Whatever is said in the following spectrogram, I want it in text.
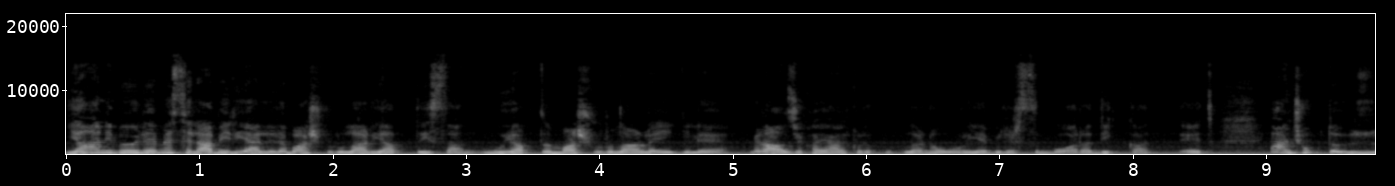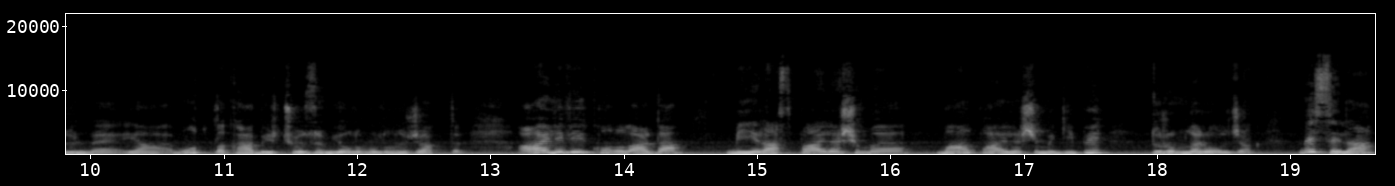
Yani böyle mesela bir yerlere başvurular yaptıysan bu yaptığın başvurularla ilgili birazcık hayal kırıklıklarına uğrayabilirsin bu ara dikkat et. Yani çok da üzülme. Ya mutlaka bir çözüm yolu bulunacaktır. Ailevi konularda miras paylaşımı, mal paylaşımı gibi durumlar olacak. Mesela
